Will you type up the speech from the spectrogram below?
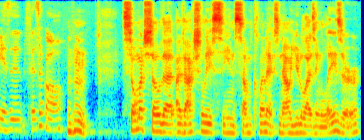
isn't physical. Mm-hmm. So much so that I've actually seen some clinics now utilizing laser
